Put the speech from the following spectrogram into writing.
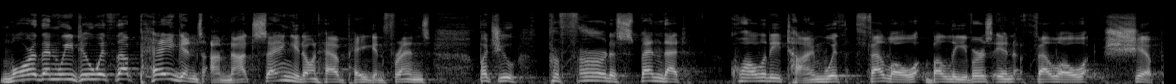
more than we do with the pagans. I'm not saying you don't have pagan friends but you prefer to spend that quality time with fellow believers in fellowship.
